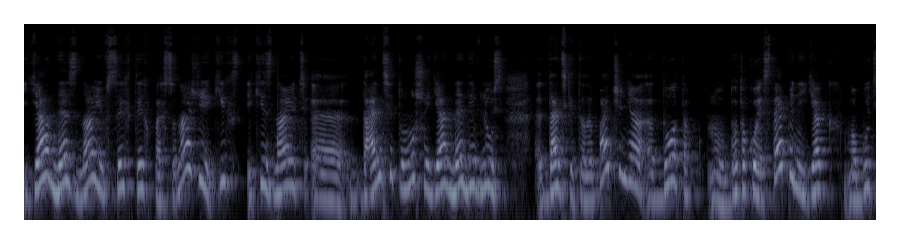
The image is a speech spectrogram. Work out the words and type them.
я не знаю всіх тих персонажів, яких, які знають е, данці, тому що я не дивлюсь данське телебачення до, так, ну, до такої степені, як, мабуть,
